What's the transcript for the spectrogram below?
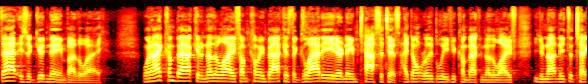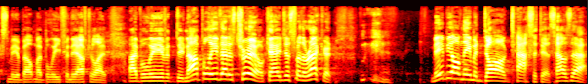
That is a good name, by the way. When I come back in another life, I'm coming back as the gladiator named Tacitus. I don't really believe you come back in another life. You do not need to text me about my belief in the afterlife. I believe, do not believe that is true, okay? Just for the record. Maybe I'll name a dog Tacitus. How's that?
